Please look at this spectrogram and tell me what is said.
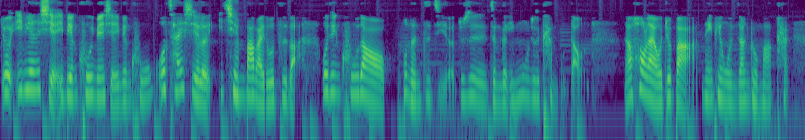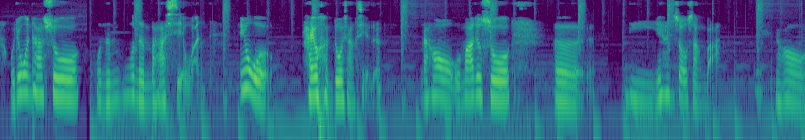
就一边写一边哭，一边写一边哭。我才写了一千八百多字吧，我已经哭到不能自己了，就是整个荧幕就是看不到了。然后后来我就把那篇文章给我妈看，我就问她说：“我能不能把它写完？因为我还有很多想写的。”然后我妈就说：“呃，你也很受伤吧？”然后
